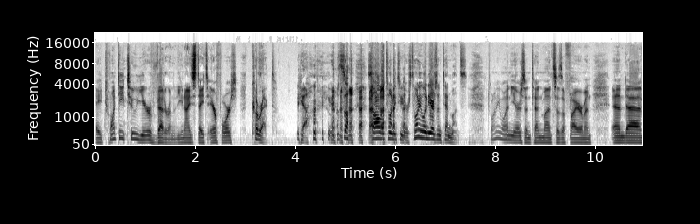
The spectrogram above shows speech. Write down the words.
a 22 year veteran of the United States Air Force. Correct. Yeah, so, solid 22 years, 21 years and 10 months. 21 years and 10 months as a fireman. And uh,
